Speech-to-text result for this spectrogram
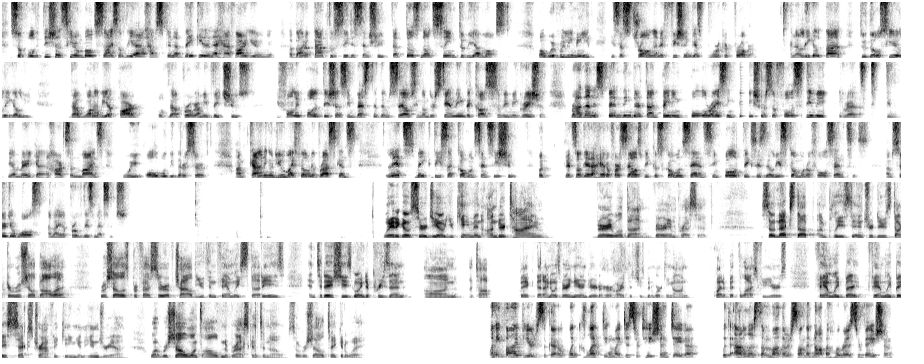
So politicians here on both sides of the aisle have spent a decade and a half arguing about a path to citizenship that does not seem to be a must. What we really need is a strong and efficient guest worker program and a legal path to those here legally that want to be a part of that program if they choose. If only politicians invested themselves in understanding the causes of immigration, rather than spending their time painting polarizing pictures of false immigrants in the American hearts and minds we all would be better served. I'm counting on you, my fellow Nebraskans. Let's make this a common sense issue. But let's not get ahead of ourselves because common sense in politics is the least common of all senses. I'm Sergio Wals, and I approve this message. Way to go, Sergio. You came in under time. Very well done. Very impressive. So next up, I'm pleased to introduce Dr. Rochelle Dalla. Rochelle is professor of child, youth, and family studies. And today she's going to present on a topic that I know is very near and dear to her heart that she's been working on quite a bit the last few years, family-based family sex trafficking in India, what Rochelle wants all of Nebraska to know. So Rochelle, take it away. 25 years ago, when collecting my dissertation data with adolescent mothers on the Navajo Reservation,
